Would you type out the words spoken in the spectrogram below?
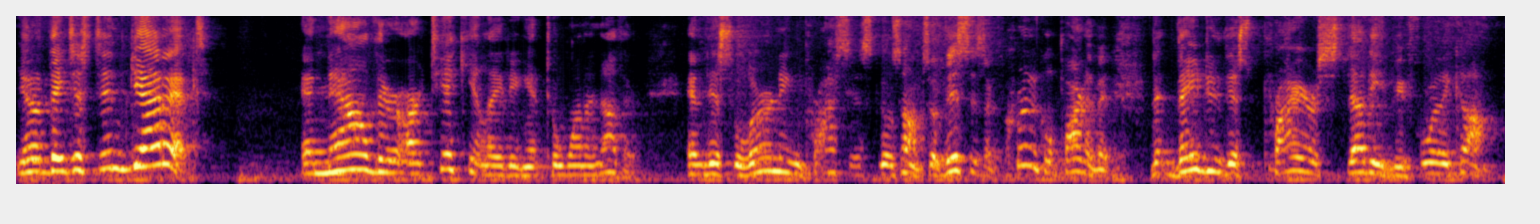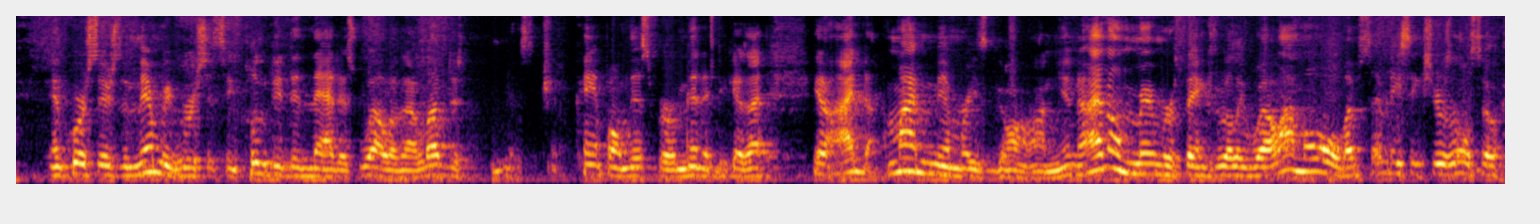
You know, they just didn't get it. And now they're articulating it to one another. And this learning process goes on. So this is a critical part of it, that they do this prior study before they come. And of course, there's the memory verse that's included in that as well. And I love to camp on this for a minute because I, you know, I, my memory's gone. You know, I don't remember things really well. I'm old. I'm 76 years old, so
